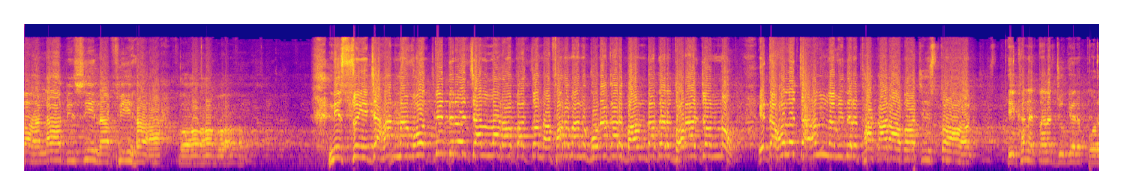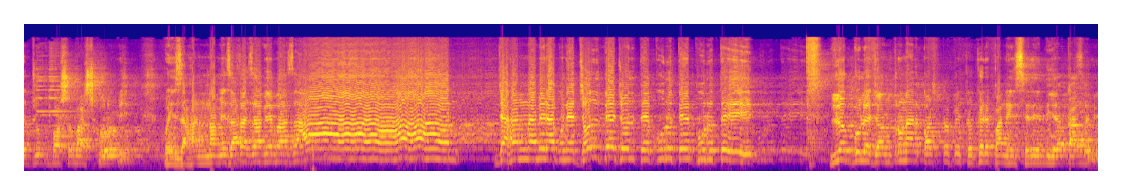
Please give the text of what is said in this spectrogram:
বালা বিসিনা ফিহা নিশ্চয়ই জাহান্নাম উদ্ভিদ রয়েছে আল্লাহর অবাধ্য নাফরমান গুনাহগার বান্দাদের ধরার জন্য। এটা হলো জাহান্নামীদের থাকার আবাসস্থল এখানে তারা যুগের পর যুগ বসবাস করবে। ওই জাহান্নামে যারা যাবে বাজান, জাহান্নামের আগুনে জ্বলতে জ্বলতে পুরতে পুরতে লোকগুলো যন্ত্রণার কষ্ট পেয়ে চোখের পানি ছেড়ে দিয়ে কাঁদবে।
